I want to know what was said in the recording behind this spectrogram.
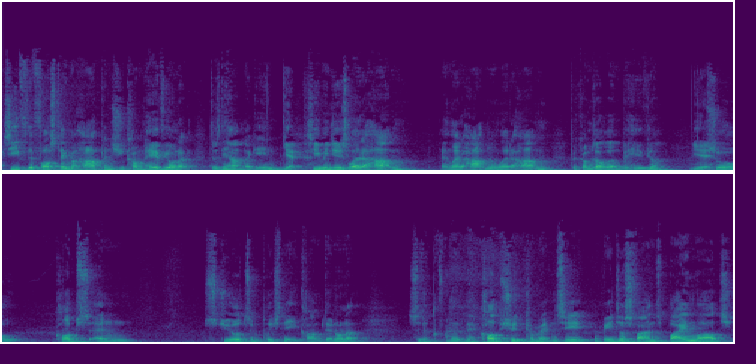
See if the first time it happens, you come heavy on it. Doesn't happen again. Yep. See when you just let it happen and let it happen and let it happen, becomes a learned behaviour. Yeah. So clubs and stewards and police need to clamp down on it. So the, the, the club should come out and say Rangers fans, by and large,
